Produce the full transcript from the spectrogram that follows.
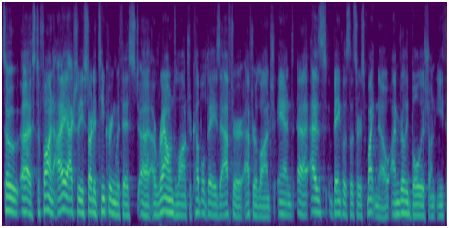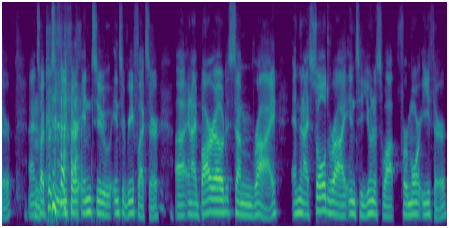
So, uh, Stefan, I actually started tinkering with this uh, around launch, a couple days after after launch, and uh, as Bankless listeners might know, I'm really bullish on Ether, and so I put some hmm. Ether into into Reflexer, uh, and I borrowed some RAI, and then I sold RAI into Uniswap for more Ether,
